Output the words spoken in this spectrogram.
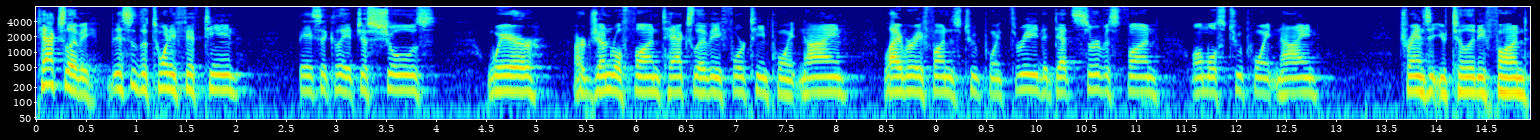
Tax levy, this is the 2015. Basically, it just shows where our general fund tax levy 14.9, library fund is 2.3, the debt service fund almost 2.9, transit utility fund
